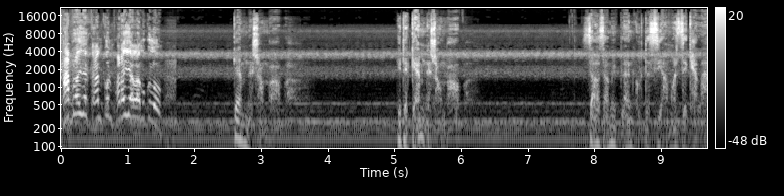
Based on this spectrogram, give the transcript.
থাপড়াইয়া কান কোন ফাড়াই আলামগুলো কেমনে সম্ভব? এটা কেমনে সম্ভব? যা যা আমি প্ল্যান করতেছি আমার যে খেলা।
